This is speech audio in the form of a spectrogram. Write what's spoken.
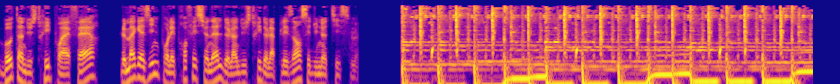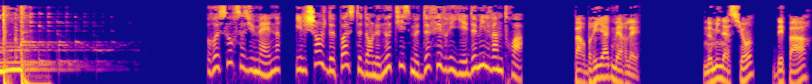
Boatindustrie.fr, le magazine pour les professionnels de l'industrie de la plaisance et du nautisme. Ressources humaines, il change de poste dans le nautisme 2 février 2023. Par Briag Merlet. Nomination, départ,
